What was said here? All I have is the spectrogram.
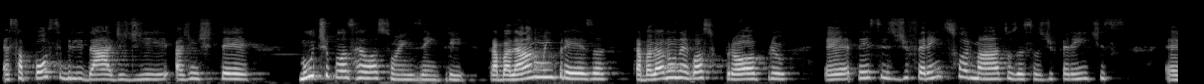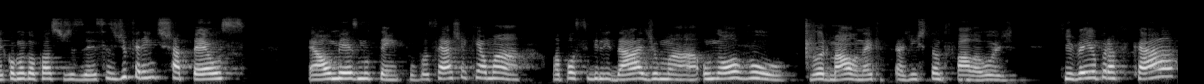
essa possibilidade de a gente ter múltiplas relações entre trabalhar numa empresa, trabalhar num negócio próprio, é, ter esses diferentes formatos, essas diferentes, é, como é que eu posso dizer, esses diferentes chapéus ao mesmo tempo. Você acha que é uma, uma possibilidade, uma, um novo normal, né, que a gente tanto fala hoje, que veio para ficar?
